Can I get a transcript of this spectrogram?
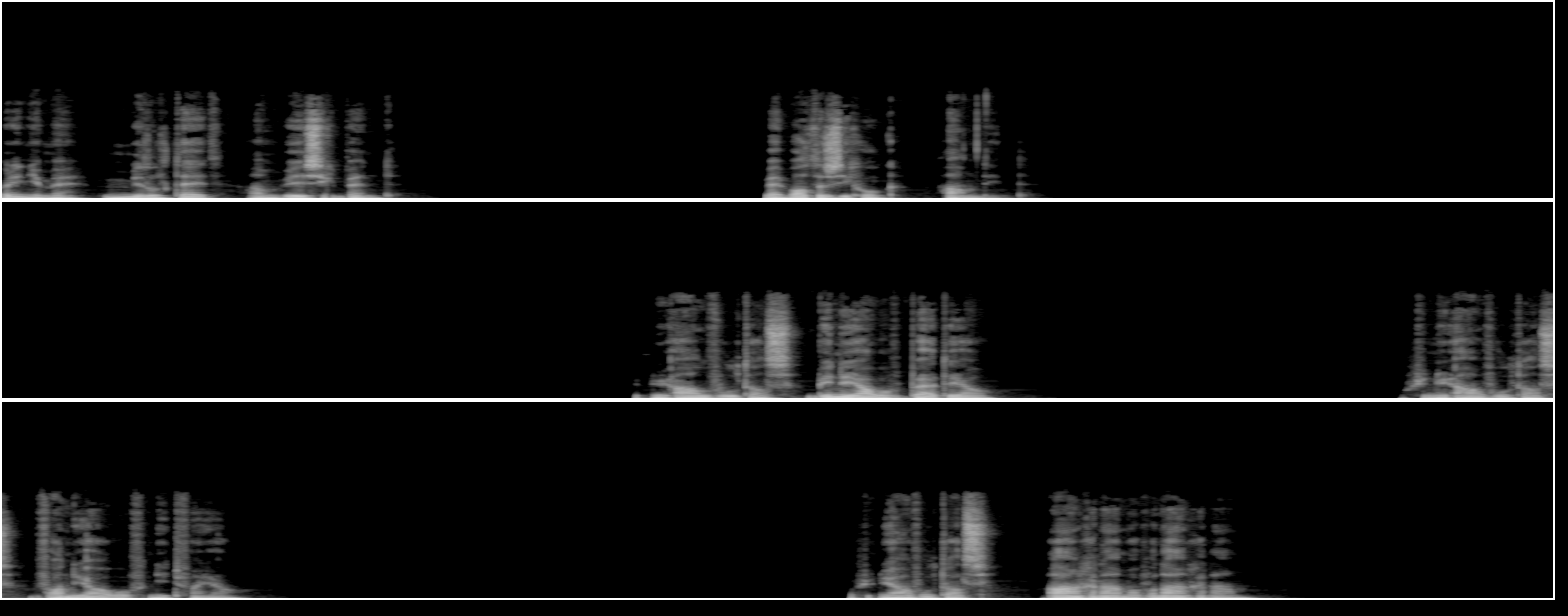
Waarin je met mildheid aanwezig bent bij wat er zich ook aandient. Nu aanvoelt als binnen jou of buiten jou. Of je nu aanvoelt als van jou of niet van jou. Of je nu aanvoelt als aangenaam of onaangenaam,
